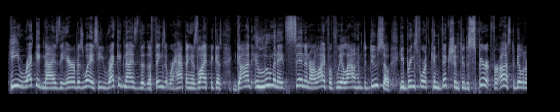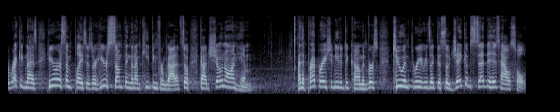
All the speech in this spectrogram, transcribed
he recognized the error of his ways. He recognized the, the things that were happening in his life because God illuminates sin in our life if we allow him to do so. He brings forth conviction through the Spirit for us to be able to recognize here are some places or here's something that I'm keeping from God. And so God shone on him and the preparation needed to come. In verse 2 and 3, it reads like this So Jacob said to his household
